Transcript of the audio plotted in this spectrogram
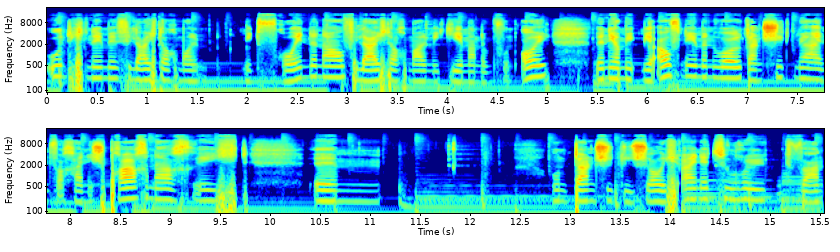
Und ich nehme vielleicht auch mal mit Freunden auf, vielleicht auch mal mit jemandem von euch. Wenn ihr mit mir aufnehmen wollt, dann schickt mir einfach eine Sprachnachricht. Ähm, und dann schicke ich euch eine zurück, wann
